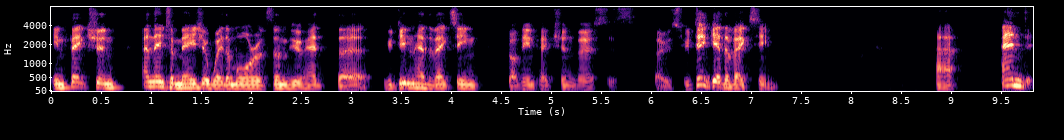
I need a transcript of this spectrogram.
infection, and then to measure whether more of them who had the who didn't have the vaccine got the infection versus those who did get the vaccine. Uh, and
